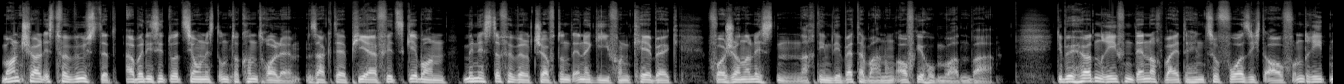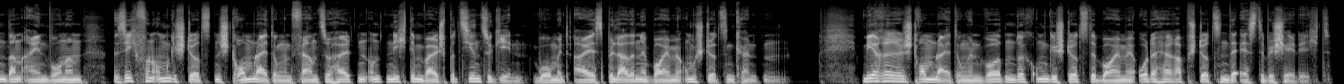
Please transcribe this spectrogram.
Montreal ist verwüstet, aber die Situation ist unter Kontrolle, sagte Pierre Fitzgibbon, Minister für Wirtschaft und Energie von Quebec, vor Journalisten, nachdem die Wetterwarnung aufgehoben worden war. Die Behörden riefen dennoch weiterhin zur Vorsicht auf und rieten dann Einwohnern, sich von umgestürzten Stromleitungen fernzuhalten und nicht im Wald spazieren zu gehen, wo mit Eis beladene Bäume umstürzen könnten. Mehrere Stromleitungen wurden durch umgestürzte Bäume oder herabstürzende Äste beschädigt.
